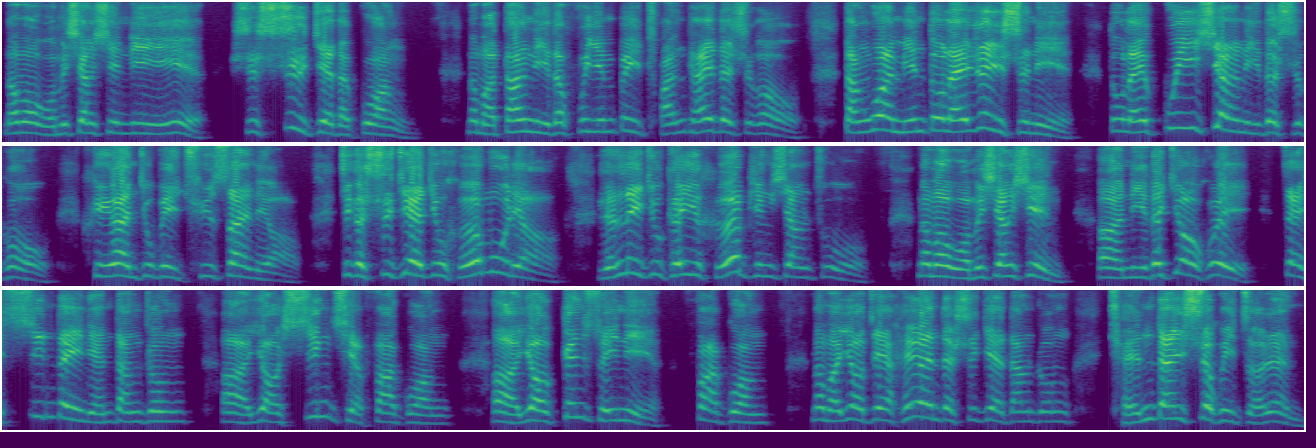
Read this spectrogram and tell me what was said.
那么我们相信你是世界的光。那么当你的福音被传开的时候，当万民都来认识你。都来归向你的时候，黑暗就被驱散了，这个世界就和睦了，人类就可以和平相处。那么我们相信啊，你的教会在新的一年当中啊，要兴且发光啊，要跟随你发光。那么要在黑暗的世界当中承担社会责任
